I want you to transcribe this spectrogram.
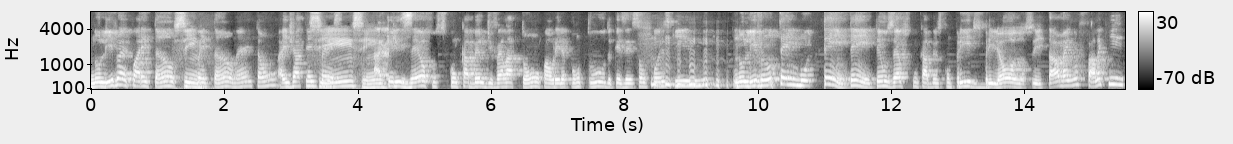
No livro é quarentão, cinquentão, né? Então aí já tem. Sim, sim. Aqueles elfos com cabelo de velatom, com a orelha pontuda, quer dizer, são coisas que no livro não tem muito. Tem, tem. Tem os elfos com cabelos compridos, brilhosos e tal, mas não fala que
